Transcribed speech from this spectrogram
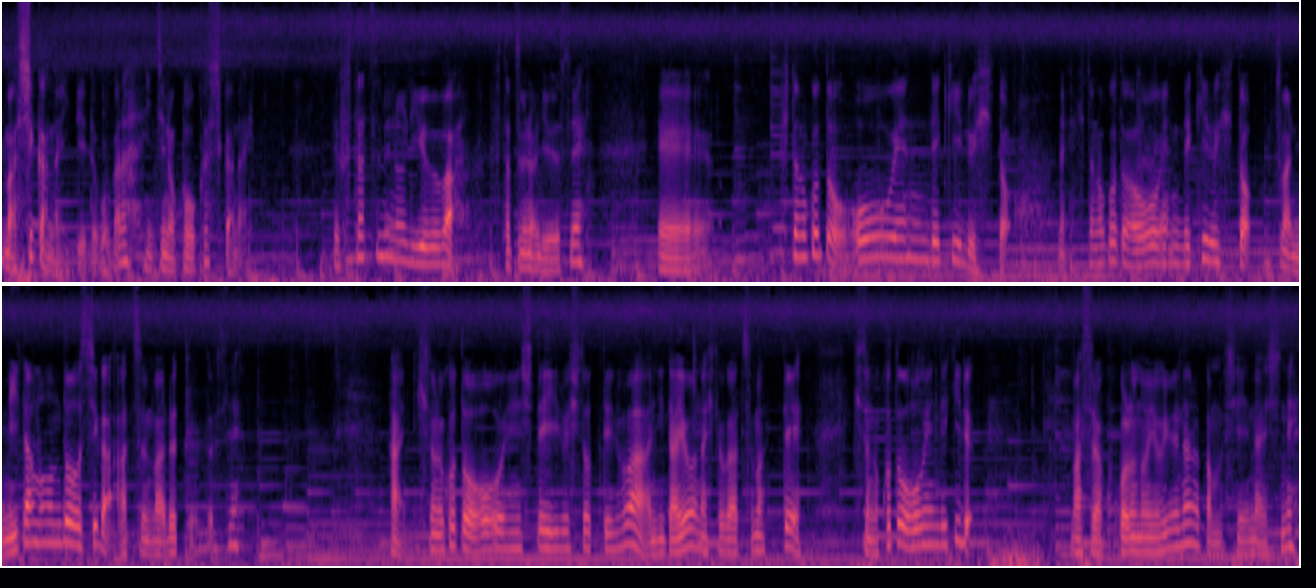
まあ、しかないっていうところかな、1の効果しかない。で2つ目の理由は、2つ目の理由ですね、えー人のことを応援できる人、ね、人のことが応援できる人つまり似た者同士が集まるってことですね。はい。人のことを応援している人っていうのは似たような人が集まって人のことを応援できる。まあそれは心の余裕なのかもしれないしね、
